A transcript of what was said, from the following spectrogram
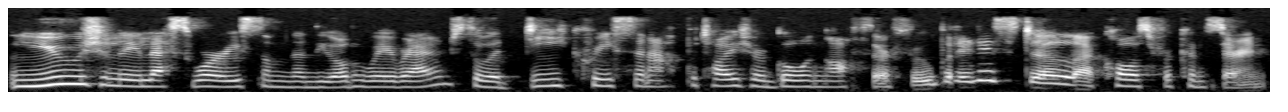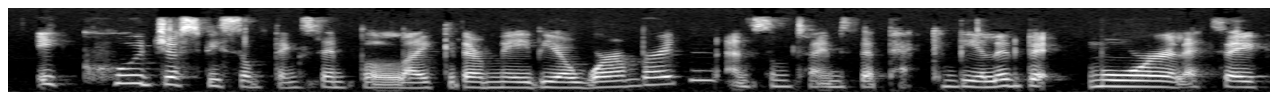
usually less worrisome than the other way around. So a decrease in appetite or going off their food, but it is still a cause for concern. It could just be something simple like there may be a worm burden, and sometimes the pet can be a little bit more, let's say,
